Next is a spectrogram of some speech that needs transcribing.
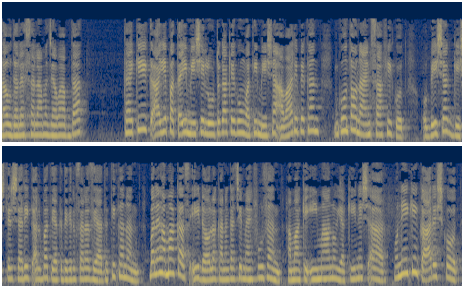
داؤد علیہ السلام جواب داد تحقیق، آئیے پا میشے لوٹگا کے گوں وتی میشا اواری بکند گون تو نا انصافی کت۔ او بے شک گیشتر شریک البت یک دگر سرا زیادتی کنند۔ بلے ہما کس ای ڈولا کنگا چے محفوظند۔ ہما کے ایمان و یقینش آر انہیں کی کارش کت۔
